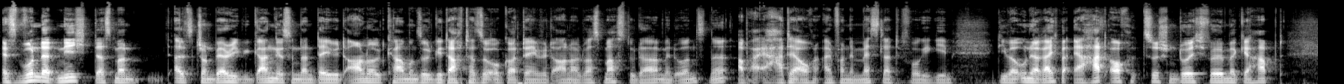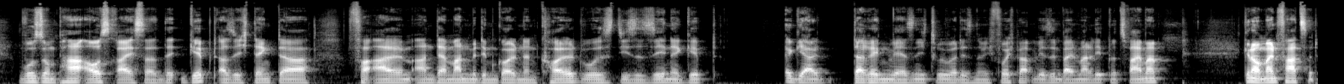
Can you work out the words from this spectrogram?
es wundert nicht, dass man, als John Barry gegangen ist und dann David Arnold kam und so gedacht hat, so, oh Gott, David Arnold, was machst du da mit uns, ne? Aber er hatte auch einfach eine Messlatte vorgegeben, die war unerreichbar. Er hat auch zwischendurch Filme gehabt, wo so ein paar Ausreißer gibt. Also ich denke da vor allem an Der Mann mit dem goldenen Colt, wo es diese Szene gibt, ja, da reden wir jetzt nicht drüber, das ist nämlich furchtbar. Wir sind bei Man lebt nur zweimal. Genau, mein Fazit.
